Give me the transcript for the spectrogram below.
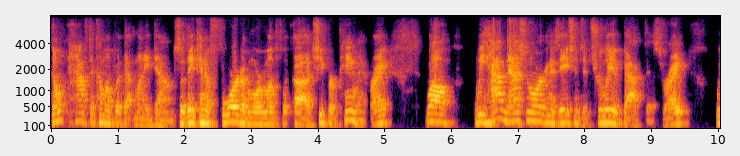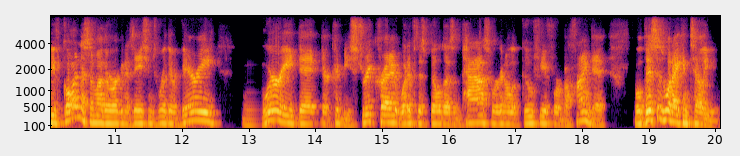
don't have to come up with that money down so they can afford a more monthly uh, cheaper payment right? Well we have national organizations that truly have backed this right? We've gone to some other organizations where they're very worried that there could be street credit. What if this bill doesn't pass? We're going to look goofy if we're behind it. Well this is what i can tell you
